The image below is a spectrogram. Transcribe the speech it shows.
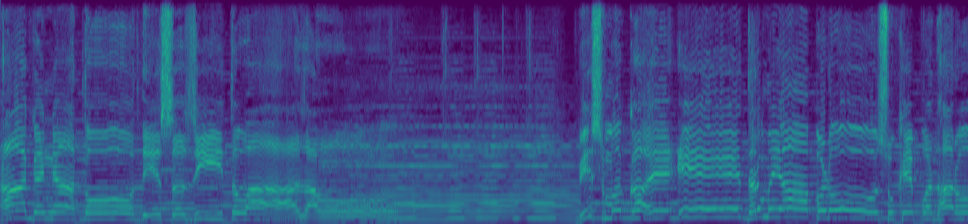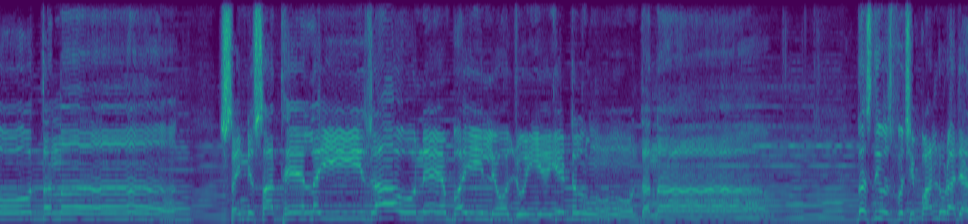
આજ્ઞા તો દેશ જીતવા જાઉં. ભીષ્મ કહે, એ ધર્મ આપણો સુખે પધારો તન. સૈન્ય સાથે લઈ જાઓ ને ભાઈ લ્યો જોઈએ એટલું ધના દસ દિવસ પછી પાંડુ રાજા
